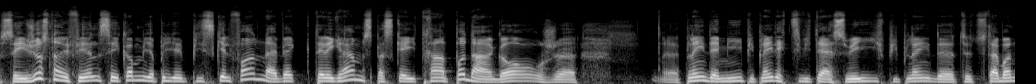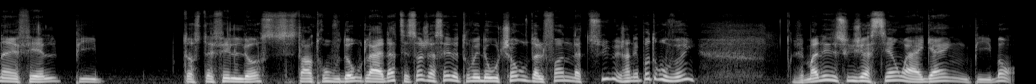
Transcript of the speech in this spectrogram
C'est, juste un fil. C'est comme. Puis ce qui est le fun avec Telegram, c'est parce qu'il ne te rentre pas dans la gorge. Euh, plein d'amis, puis plein d'activités à suivre, puis plein de. Tu t'abonnes à un fil, puis t'as ce fil-là. Si t'en trouves d'autres, la date, c'est ça, j'essaie de trouver d'autres choses, de le fun là-dessus, mais j'en ai pas trouvé. J'ai demandé des suggestions à la gang, puis bon.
